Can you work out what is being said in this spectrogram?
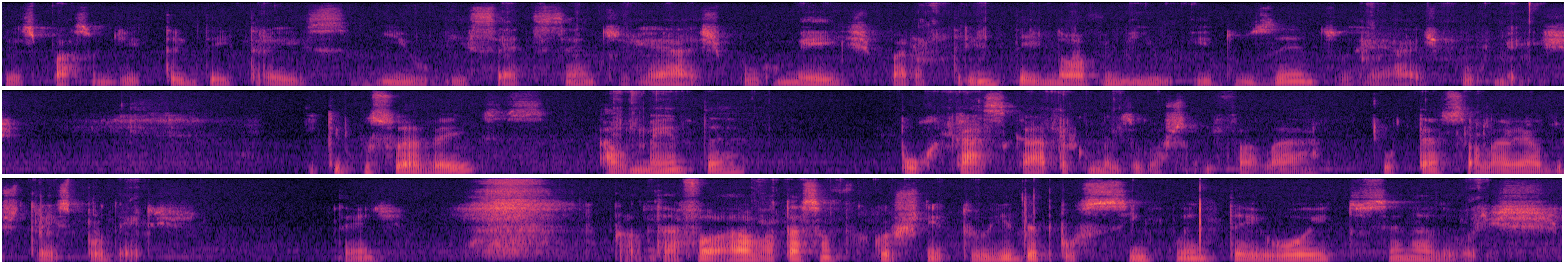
eles passam de R$ 33.700 por mês para R$ 39.200 por mês. E que, por sua vez, aumenta por cascata, como eles gostam de falar, o teto salarial dos três poderes. Entende? Pronto, a, votação foi constituída por 58 senadores,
